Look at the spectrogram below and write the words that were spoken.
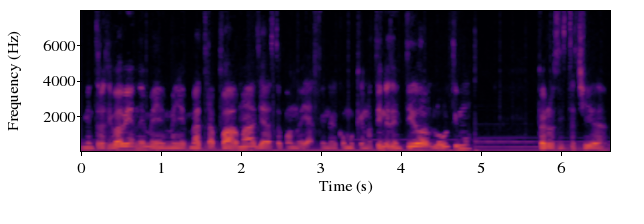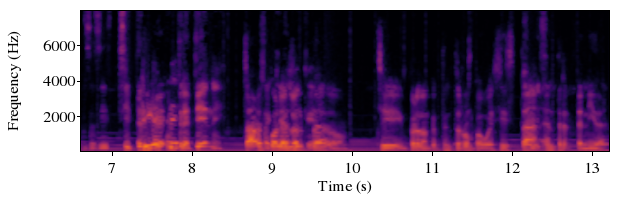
mientras iba viendo y me, me, me atrapaba más, ya hasta cuando ya al final como que no tiene sentido lo último, pero sí está chida, o sea, sí, sí te Fíjate. entretiene. ¿Sabes O sea, cuál ¿qué es, es lo el que- pedo? Sí, perdón que te interrumpa, güey. Sí está Sí, sí. entretenida.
